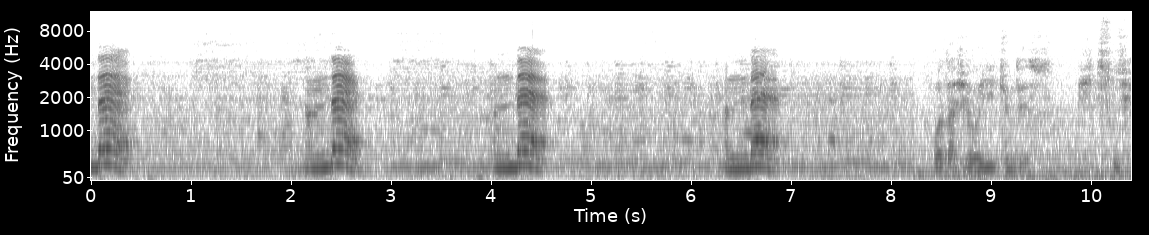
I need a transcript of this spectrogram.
안 돼! 안 돼! 안 돼! 안 돼! 私は이준 됐어 미친새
